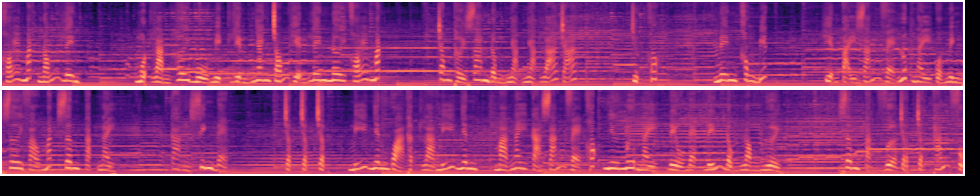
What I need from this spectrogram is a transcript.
Khói mắt nóng lên. Một làn hơi mù mịt liền nhanh chóng hiện lên nơi khói mắt. Trong thời gian đồng nhạc nhạc lá trá, Trực khóc. Nên không biết, Hiện tại dáng vẻ lúc này của mình rơi vào mắt dâm tặc này. Càng xinh đẹp. Chập chập chập, Mỹ nhân quả thật là mỹ nhân, Mà ngay cả dáng vẻ khóc như mưa này Đều đẹp đến đồng lòng người. Dâm tặc vừa chập chập thán phục,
